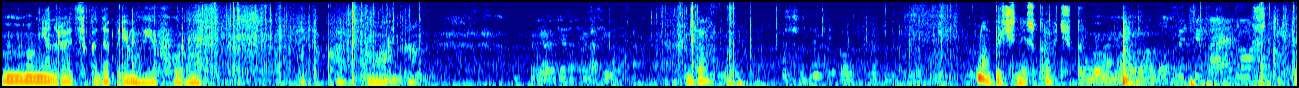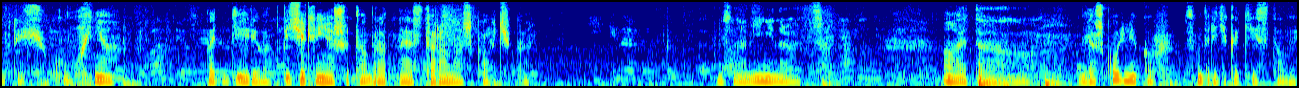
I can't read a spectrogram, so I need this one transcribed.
Ну, мне нравится, когда прямые формы. Вот такая вот морда. Да. Ну, обычный шкафчик. Что тут еще? Кухня под дерево. Впечатление, что это обратная сторона шкафчика. Не знаю, мне не нравится. А, это для школьников. Смотрите, какие столы.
